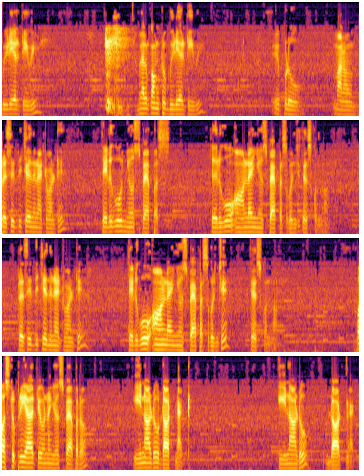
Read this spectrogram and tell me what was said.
BDL TV welcome to BDL TV ఇప్పుడు మనం ప్రసిద్ధి చెందినటువంటి Telugu newspapers Telugu online newspapers గురించి తెలుసుకుందాం. ప్రసిద్ధి చెందినటువంటి తెలుగు ఆన్లైన్ న్యూస్ పేపర్స్ గురించి తెలుసుకుందాం. ఫస్ట్ ప్రియారిటీ ఉన్న newspaper Eenadu dot net. Eenadu dot net.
